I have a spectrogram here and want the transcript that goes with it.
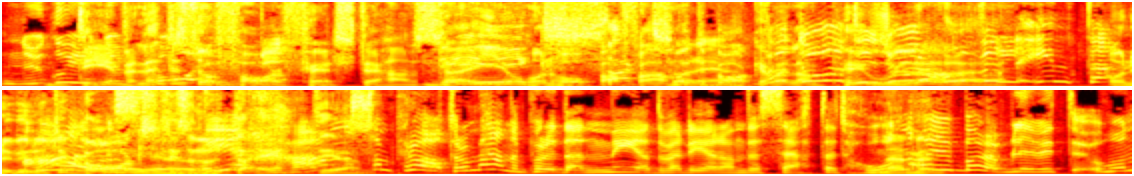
nu går ju Det är väl inte så mig. Farfetched det han säger. Hon hoppar fram och det tillbaka Vadå? mellan Det gör polare. hon väl inte Och nu vill hon alls. tillbaks till Det är ruta Det är ett han igen. som pratar om henne på det där nedvärderande sättet. Hon Nej, men- har ju bara blivit... Hon,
